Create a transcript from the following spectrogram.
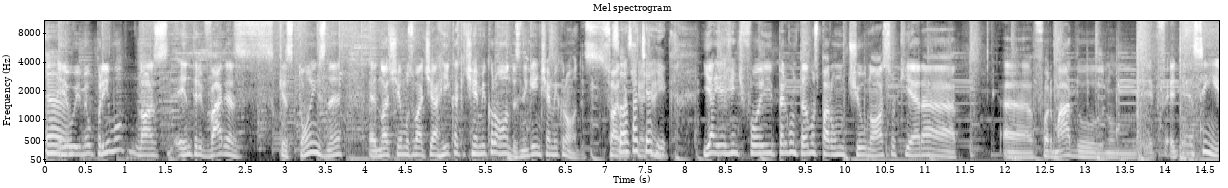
Ah. eu e meu primo, nós, entre várias questões, né? é, nós tínhamos uma tia rica que tinha micro-ondas. Ninguém tinha micro-ondas. Só, Só essa tinha tia rica. E aí a gente foi, perguntamos para um tio nosso que era. Ah, formado num. é, é, Assim,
